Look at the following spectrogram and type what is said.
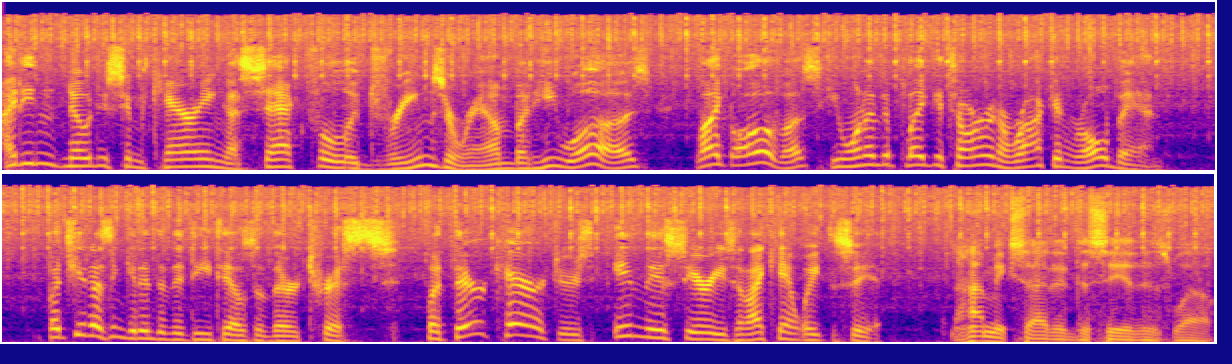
I didn't notice him carrying a sack full of dreams around, but he was. Like all of us, he wanted to play guitar in a rock and roll band. But she doesn't get into the details of their trysts. But they're characters in this series, and I can't wait to see it. I'm excited to see it as well.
